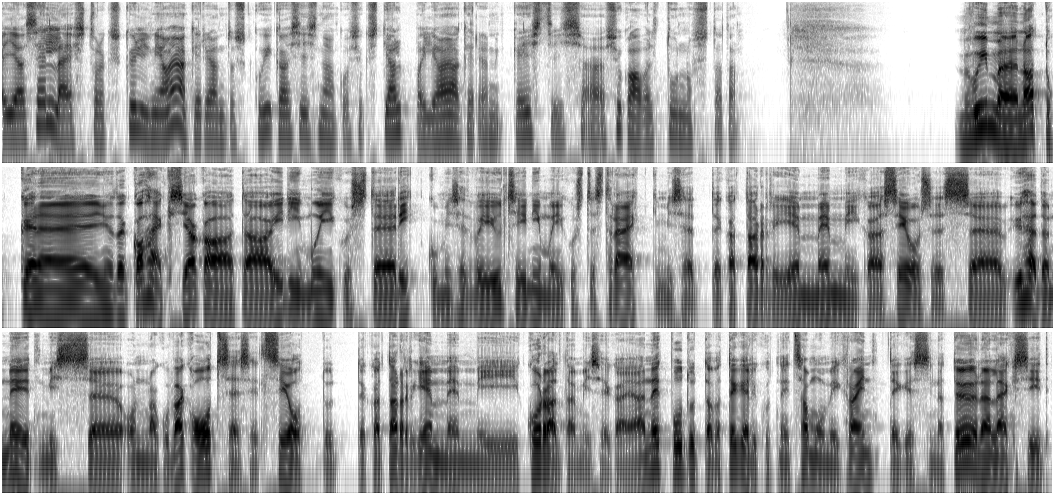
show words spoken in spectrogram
ja selle eest tuleks küll nii ajakirjandust kui ka siis nagu niisugust jalgpalliajakirjanikke Eestis äh, sügavalt tunnustada me võime natukene nii-öelda kaheks jagada inimõiguste rikkumised või üldse inimõigustest rääkimised Katari MM-iga seoses. ühed on need, mis on nagu väga otseselt seotud Katari MM-i korraldamisega ja need puudutavad tegelikult neid samu migrante, kes sinna tööle läksid.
